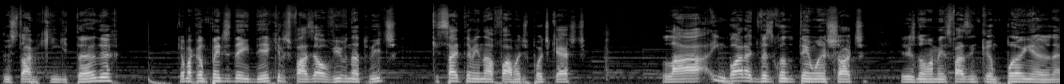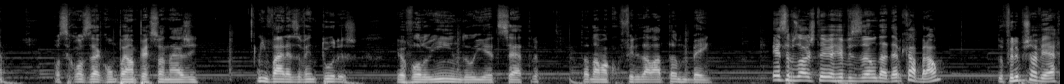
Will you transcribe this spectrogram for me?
do Storm King Thunder, que é uma campanha de D&D que eles fazem ao vivo na Twitch, que sai também na forma de podcast. Lá, embora de vez em quando tenha um one shot, eles normalmente fazem campanhas, né? Você consegue acompanhar um personagem em várias aventuras, evoluindo e etc. Então dá uma conferida lá também. Esse episódio teve a revisão da Deb Cabral, do Felipe Xavier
